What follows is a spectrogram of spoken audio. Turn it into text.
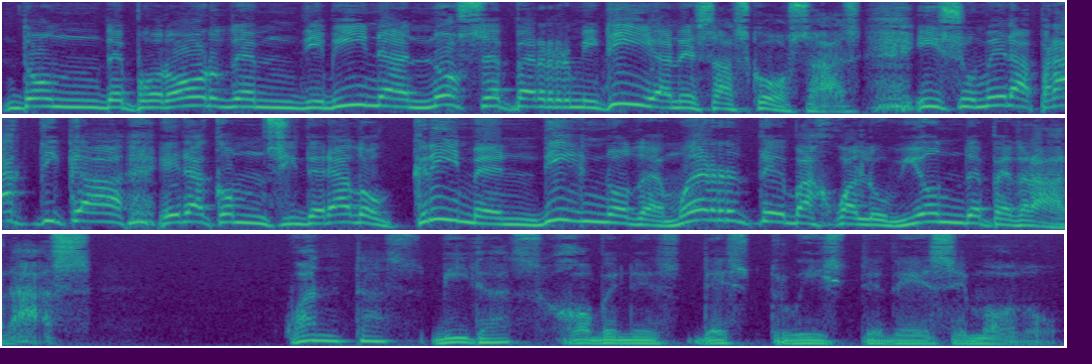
donde por orden divina no se permitían esas cosas, y su mera práctica era considerado crimen digno de muerte bajo aluvión de pedradas. ¿Cuántas vidas jóvenes destruiste de ese modo?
